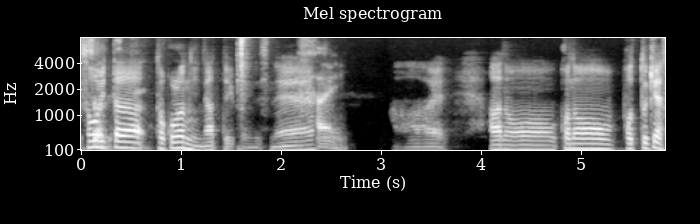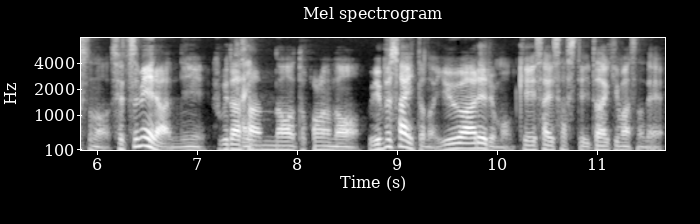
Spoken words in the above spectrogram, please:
そういったところになっていくんですね。はい。はい。あのーこのポッドキャストの説明欄に福田さんのところのウェブサイトの URL も掲載させていただきますので、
